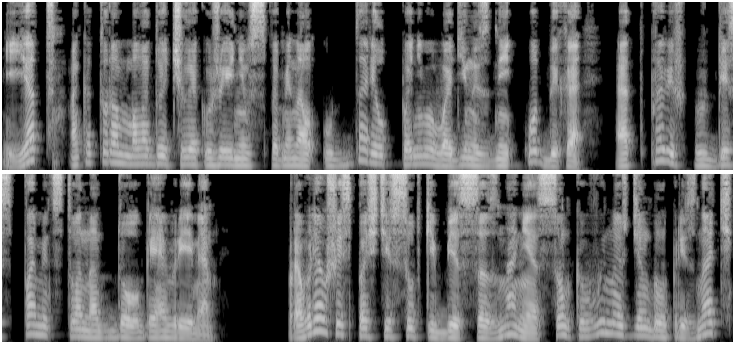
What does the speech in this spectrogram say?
Яд, о котором молодой человек уже и не вспоминал, ударил по нему в один из дней отдыха, отправив в беспамятство на долгое время. Провалявшись почти сутки без сознания, Сонг вынужден был признать,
